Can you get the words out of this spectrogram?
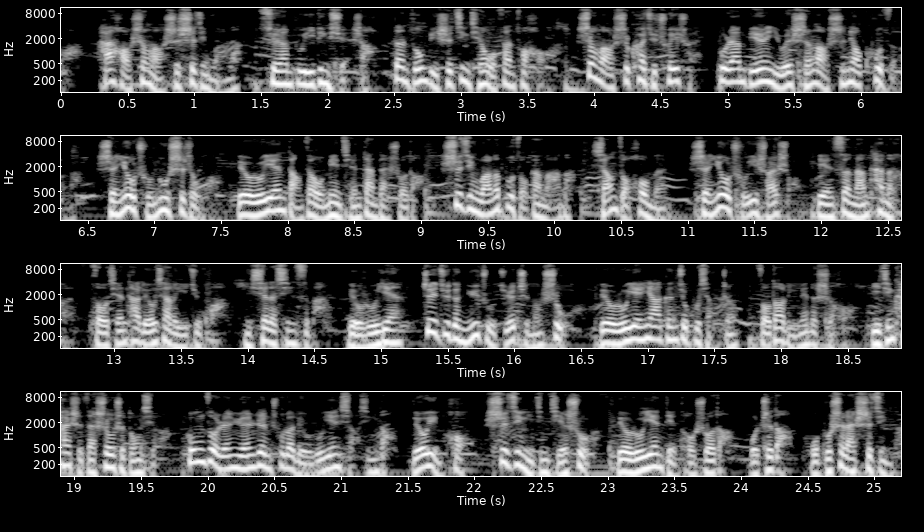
啊？还好盛老师试镜完了，虽然不一定选上，但总比试镜前我犯错好啊。盛老师快去吹吹，不然别人以为沈老师尿裤子了呢。沈幼楚怒视着我，柳如烟挡在我面前，淡淡说道：“试镜完了不走干嘛呢？想走后门。”沈幼楚一甩手，脸色难看的很。走前他留下了一句话：“你歇了心思吧。”柳如烟这句的女主角只能是我。柳如烟压根就不想争，走到里面的时候，已经开始在收拾东西了。工作人员认出了柳如烟，小心道：“留影后，试镜已经结束了。”柳如烟点头说道：“我知道，我不是来试镜的，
